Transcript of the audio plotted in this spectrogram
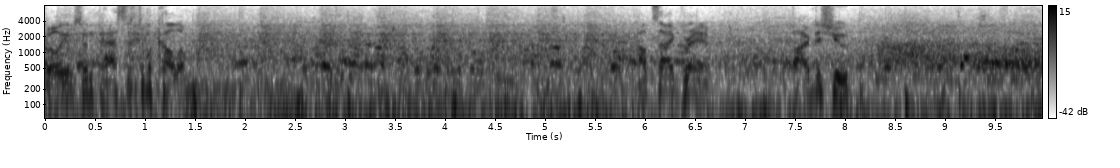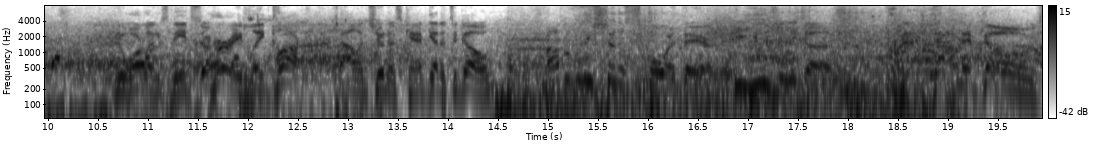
Williamson passes to McCollum. Outside Graham. Five to shoot. New Orleans needs to hurry. Late clock. Valanciunas can't get it to go. Probably should have scored there. He usually does. Goes.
